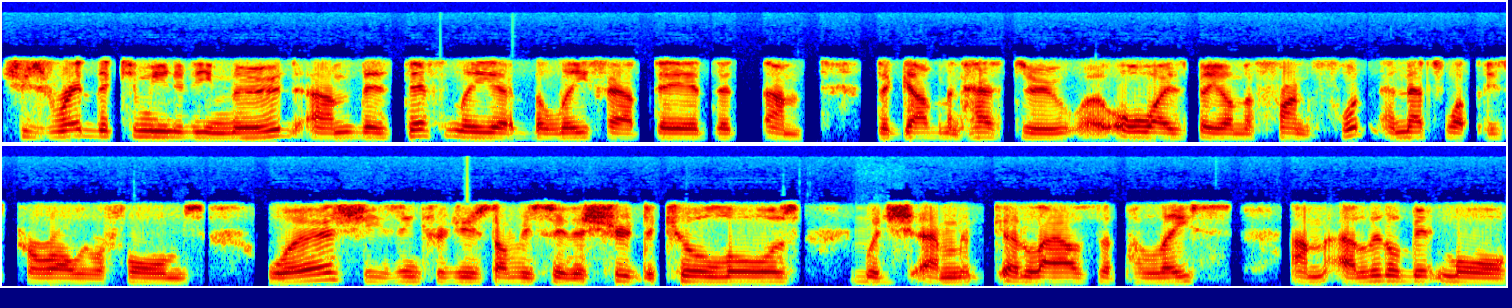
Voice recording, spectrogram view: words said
she's read the community mood. Um, there's definitely a belief out there that um, the government has to uh, always be on the front foot, and that's what these parole reforms were. She's introduced obviously the shoot to kill laws, which um, allows the police um, a little bit more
